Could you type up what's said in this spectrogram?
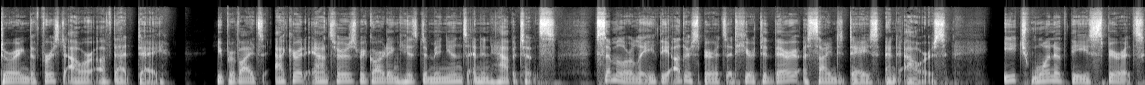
during the first hour of that day. He provides accurate answers regarding his dominions and inhabitants. Similarly, the other spirits adhere to their assigned days and hours. Each one of these spirits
